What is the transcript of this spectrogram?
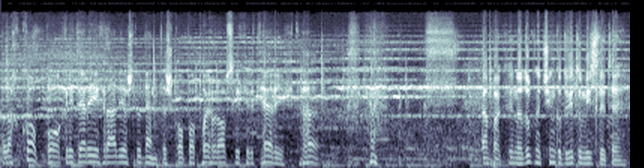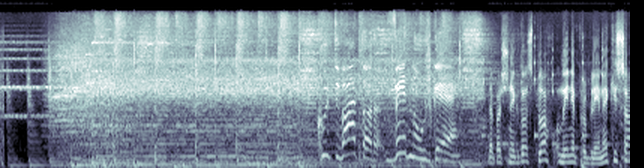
Lahko po kriterijih radio študent, težko pa po evropskih kriterijih. Ampak na drug način, kot vi to mislite. Kultivator vedno užge. Da pač nekdo sploh omenja probleme, ki so,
